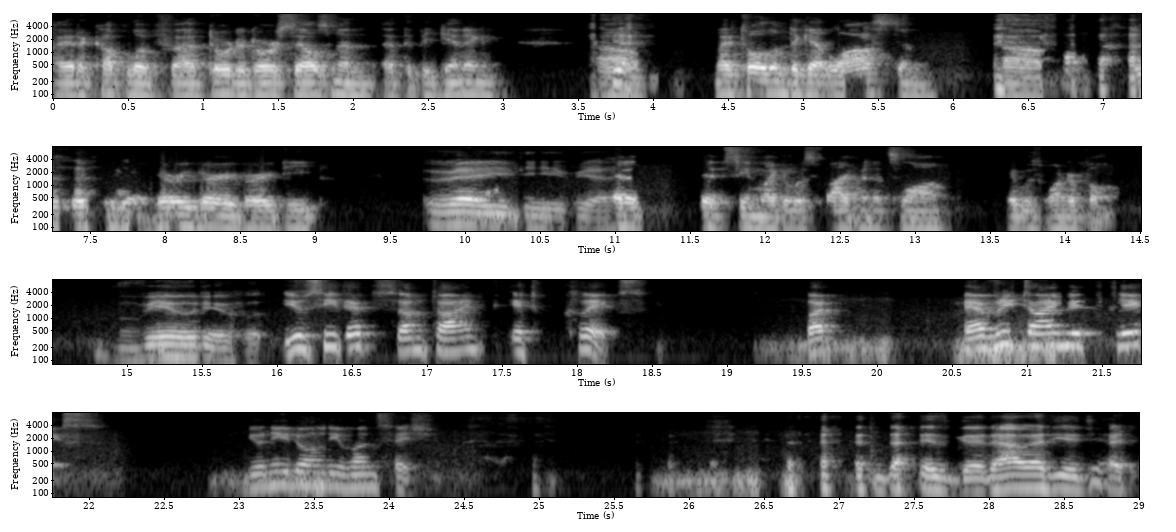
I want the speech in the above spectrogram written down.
I had a couple of uh, door-to-door salesmen at the beginning. Um, I told them to get lost, and um, very, very, very deep. Very deep, yeah. It, it seemed like it was five minutes long. It was wonderful. Beautiful. You see that sometimes it clicks, but every time it clicks, you need only one session. that is good. How are you, Jerry?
